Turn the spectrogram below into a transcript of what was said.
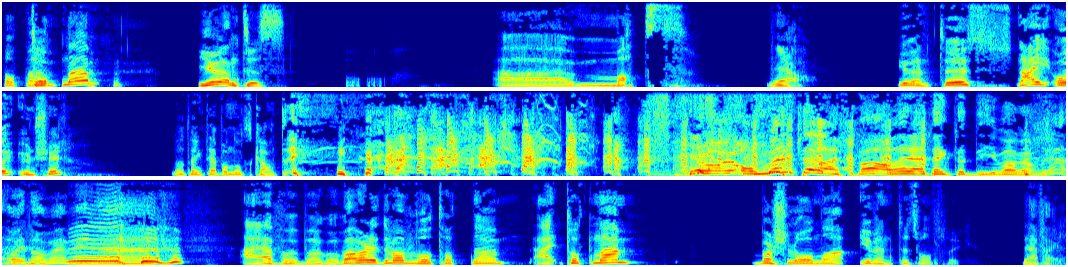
Tottenham. Tottenham. Juventus. Uh, Mats. Ja. Juventus Nei, oi, unnskyld. Nå tenkte jeg på Notts County. det var jo omvendt, det der! Fader, jeg tenkte de var gamle. Oi, da må jeg begynne Nei, jeg får bare gå. Hva var det? Det var Tottenham. Nei, Tottenham, Barcelona, Juventus, Wolfsburg. Det er feil.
